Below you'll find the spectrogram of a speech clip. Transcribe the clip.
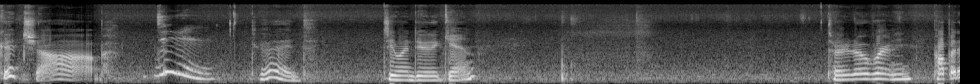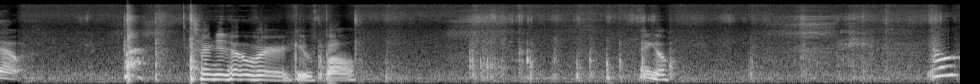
Good job. There. Good. Do you want to do it again? Turn it over and pop it out. Turn it over, goofball. There you go. No.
